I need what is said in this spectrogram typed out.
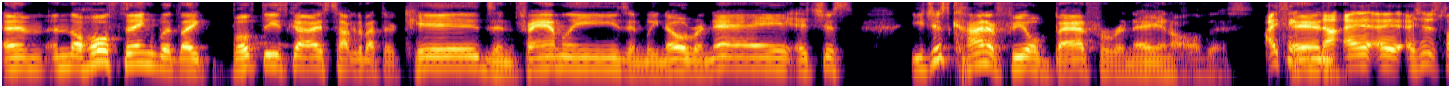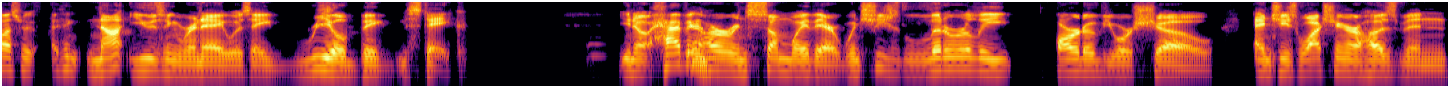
and and the whole thing with like both these guys talking about their kids and families, and we know Renee. It's just you just kind of feel bad for Renee in all of this. I think and, not, I, I said this last week. I think not using Renee was a real big mistake. You know, having yeah. her in some way there when she's literally part of your show and she's watching her husband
